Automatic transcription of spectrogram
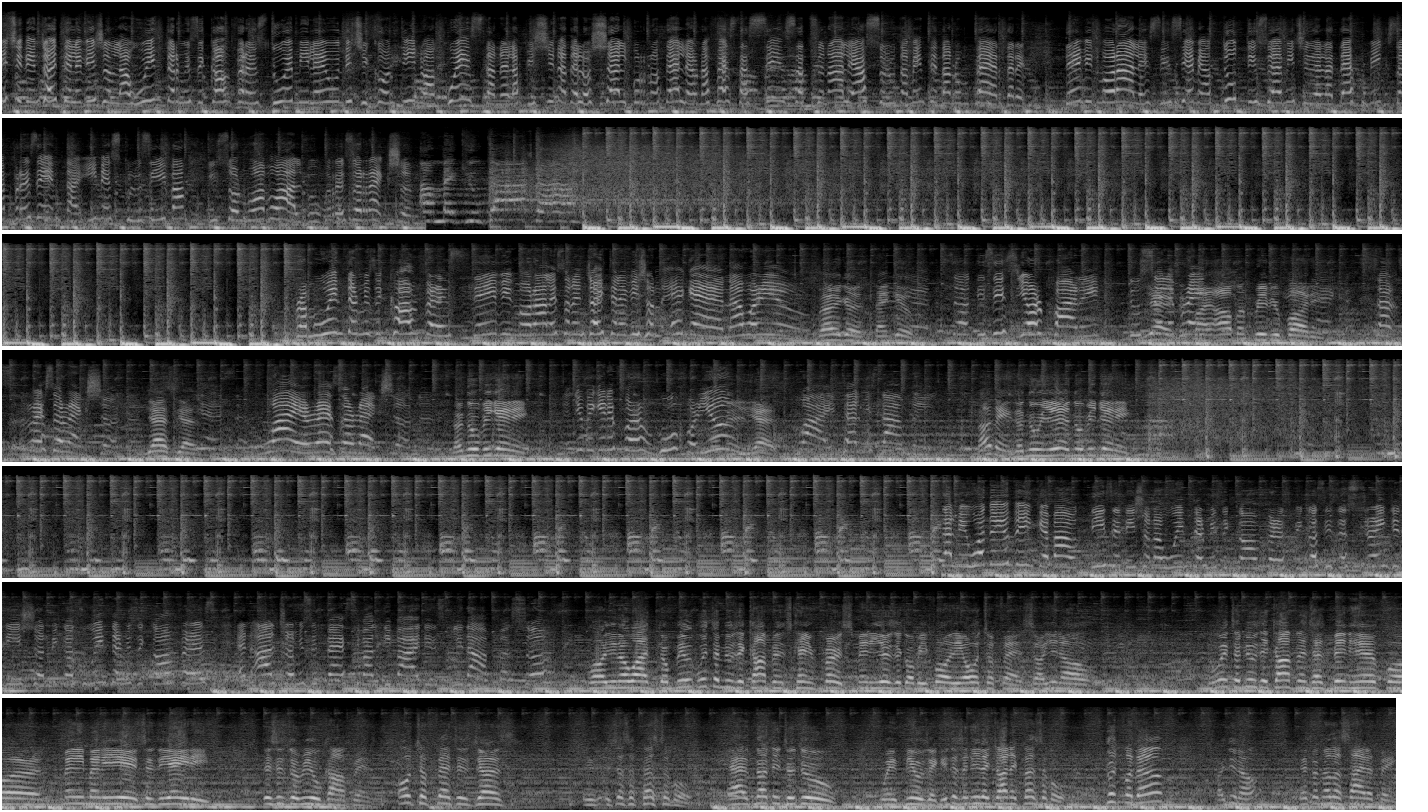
Amici di Enjoy Television, la Winter Music Conference 2011 continua. Questa nella piscina dello Shelburne Hotel è una festa sensazionale, assolutamente da non perdere. David Morales, insieme a tutti i suoi amici della Def Mix, presenta in esclusiva il suo nuovo album, Resurrection. Are you? Very good, thank you. So this is your party to Yes, celebrate my album preview party. Su- Resurrection. Yes, yes. Yes. Why Resurrection? The new beginning. Did you begin it for who? For you? Yes. Why? Tell me something. Nothing. The new year, new beginning. Because Winter Music Conference and Ultra Music Festival divided, split up. So, Well, you know what? The Winter Music Conference came first many years ago before the Ultra Fest. So, you know, the Winter Music Conference has been here for many, many years, since the 80s. This is the real conference. Ultra Fest is just it's just a festival. It has nothing to do with music. It's just an electronic festival. Good for them, but you know, there's another side of things.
